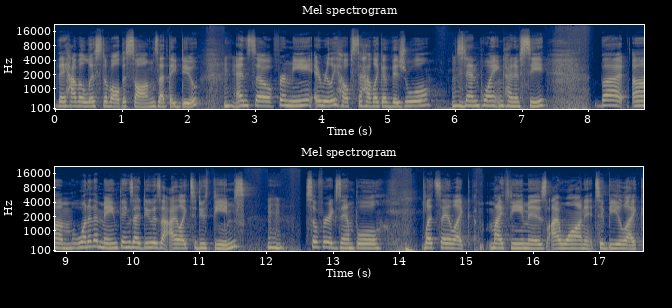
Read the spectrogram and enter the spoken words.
they have a list of all the songs that they do. Mm-hmm. And so for me, it really helps to have like a visual standpoint and kind of see. But um, one of the main things I do is that I like to do themes. So, for example, let's say like my theme is I want it to be like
